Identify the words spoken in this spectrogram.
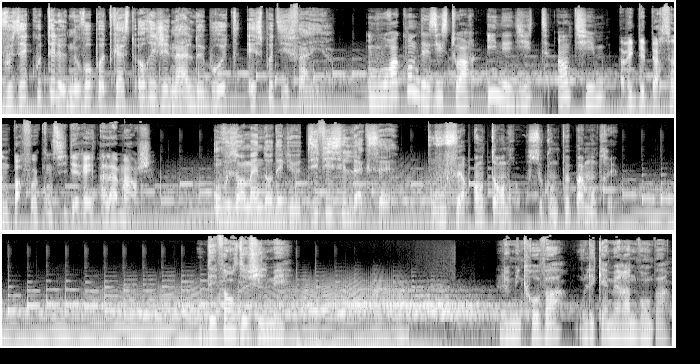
Vous écoutez le nouveau podcast original de Brut et Spotify. On vous raconte des histoires inédites, intimes, avec des personnes parfois considérées à la marge. On vous emmène dans des lieux difficiles d'accès pour vous faire entendre ce qu'on ne peut pas montrer. Défense de filmer. Le micro va ou les caméras ne vont pas.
